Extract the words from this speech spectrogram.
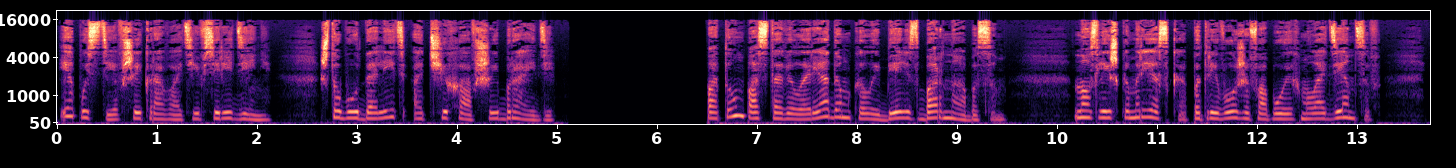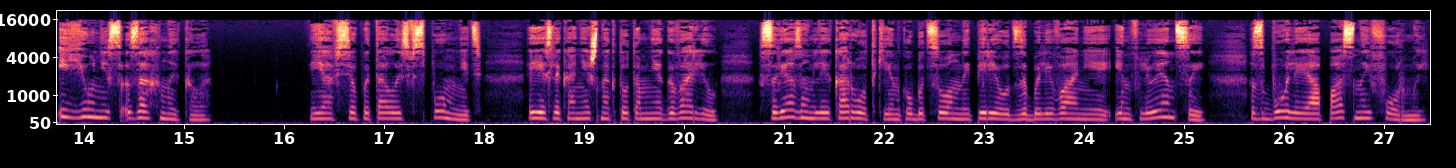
и опустевшей кроватью в середине, чтобы удалить отчихавший Брайди. Потом поставила рядом колыбель с Барнабасом, но слишком резко, потревожив обоих младенцев, и Юнис захныкала — я все пыталась вспомнить, если, конечно, кто-то мне говорил, связан ли короткий инкубационный период заболевания инфлюенцией с более опасной формой,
